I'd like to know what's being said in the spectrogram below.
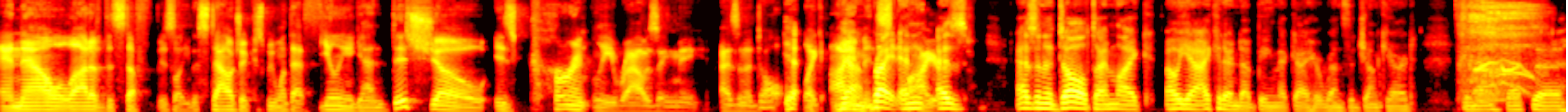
and now a lot of the stuff is like nostalgic because we want that feeling again. This show is currently rousing me as an adult. Yeah. Like I yeah, am right. inspired. And as as an adult, I'm like, oh yeah, I could end up being that guy who runs the junkyard. You know, that's uh,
